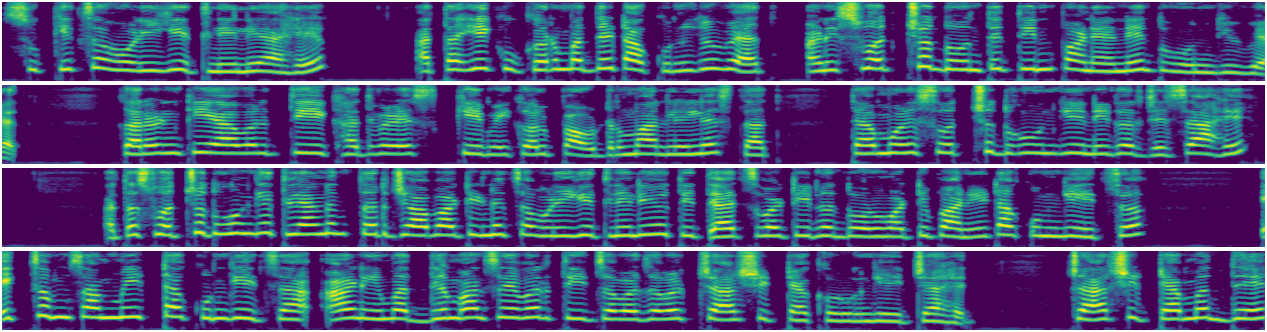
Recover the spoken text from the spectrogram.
सुकी चवळी घेतलेली आहे. आता ही कुकरमध्ये टाकून घेऊयात आणि स्वच्छ दोन ते तीन पाण्याने धुवून घेऊयात. कारण की यावरती एखाद वेळेस केमिकल पावडर मारलेले असतात त्यामुळे स्वच्छ धुवून घेणे गरजेचं आहे. आता स्वच्छ धुवून घेतल्यानंतर ज्या वाटीनं चवळी घेतलेली होती त्याच वाटीनं दोन वाटी पाणी टाकून घ्यायचं एक चमचा मीठ टाकून घ्यायचा आणि मध्यम आचेवरती जवळजवळ चार शिट्ट्या करून घ्यायच्या आहेत. चार शिट्ट्यामध्ये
